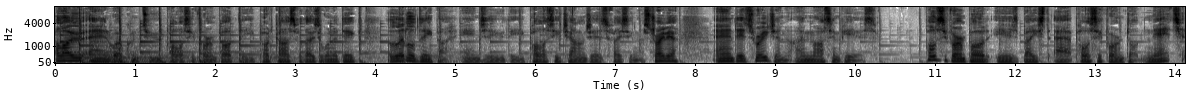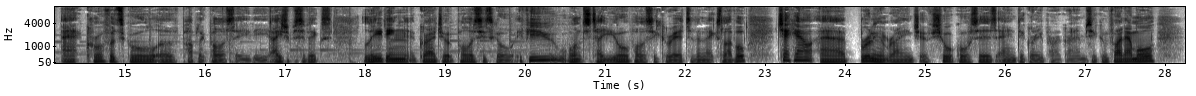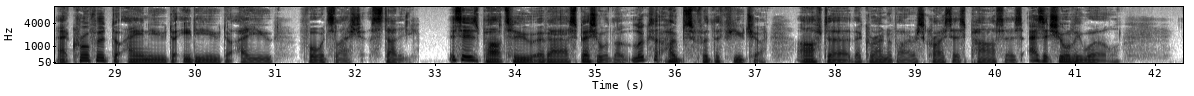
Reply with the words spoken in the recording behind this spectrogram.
Hello and welcome to Policy Forum Pod, the podcast for those who want to dig a little deeper into the policy challenges facing Australia and its region. I'm Martin Pearce. Policy Forum Pod is based at policyforum.net at Crawford School of Public Policy, the Asia Pacific's leading graduate policy school. If you want to take your policy career to the next level, check out our brilliant range of short courses and degree programs. You can find out more at crawford.anu.edu.au forward slash study. This is part two of our special that looks at hopes for the future after the coronavirus crisis passes, as it surely will.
